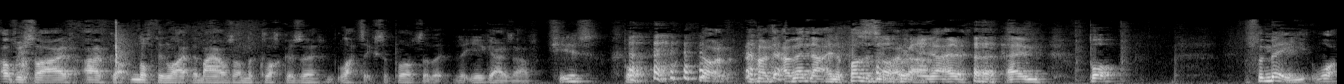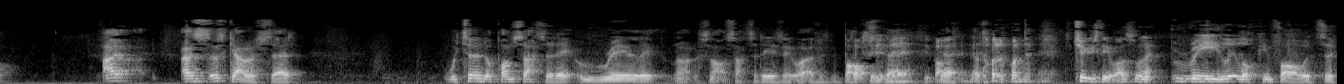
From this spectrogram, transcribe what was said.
obviously, I've I've got nothing like the miles on the clock as a Latics supporter that, that you guys have. Cheers. But no, I, I meant that in a positive Oh, way. right. know, um, but for me, what I, as as Gareth said, we turned up on Saturday. Really, no, it's not Saturday, is it? Whatever, Boxing, Boxing Day. Day, Boxing yeah, Day. I don't know what Tuesday it was, wasn't it? Really looking forward to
